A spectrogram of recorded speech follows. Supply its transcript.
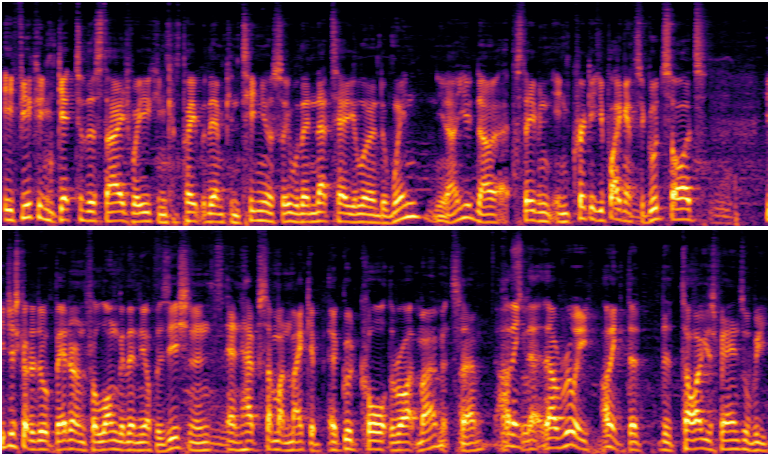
if you can get to the stage where you can compete with them continuously, well, then that's how you learn to win. You know, you know, Stephen, in cricket, you play against the good sides. You just got to do it better and for longer than the opposition, and, and have someone make a, a good call at the right moment. So I think that they'll really, I think the the Tigers fans will be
